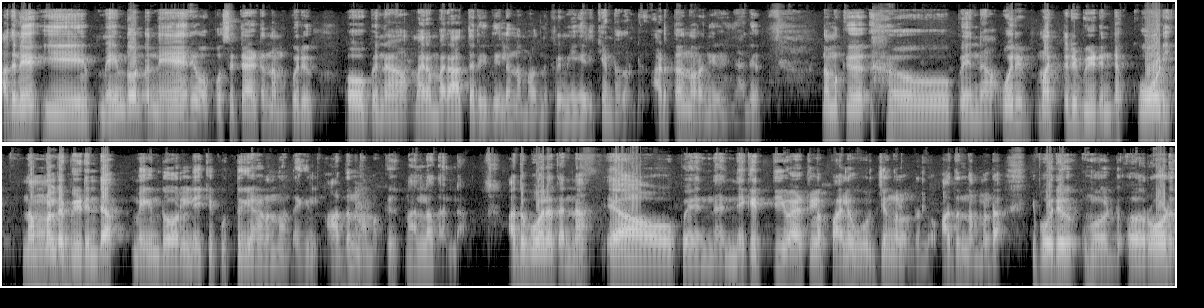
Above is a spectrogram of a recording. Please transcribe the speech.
അതിൽ ഈ മെയിൻ ഡോറിന്റെ നേരെ ഓപ്പോസിറ്റായിട്ട് നമുക്കൊരു പിന്നെ മരം വരാത്ത രീതിയിൽ നമ്മളൊന്ന് ക്രമീകരിക്കേണ്ടതുണ്ട്. അടുത്തതെന്ന് പറഞ്ഞു കഴിഞ്ഞാൽ നമുക്ക് പിന്നെ ഒരു മറ്റൊരു വീടിന്റെ കോടി നമ്മളുടെ വീടിന്റെ മെയിൻ ഡോറിലേക്ക് കുത്തുകയാണെന്നുണ്ടെങ്കിൽ അത് നമുക്ക് നല്ലതല്ല. അതുപോലെ തന്നെ പിന്നെ നെഗറ്റീവായിട്ടുള്ള പല ഊർജങ്ങളുണ്ടല്ലോ. അത് നമ്മളുടെ ഇപ്പോൾ ഒരു റോഡ്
